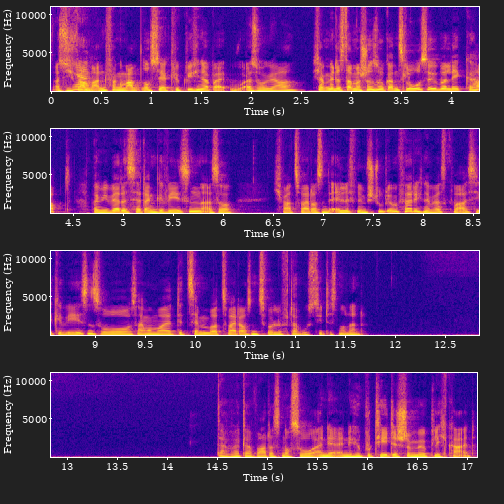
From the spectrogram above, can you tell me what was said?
Also ich ja. war am Anfang am Amt noch sehr glücklich, aber also ja, ich habe mir das damals schon so ganz lose überlegt gehabt. Bei mir wäre das ja dann gewesen, also ich war 2011 mit dem Studium fertig, dann wäre es quasi gewesen, so sagen wir mal Dezember 2012, da wusste ich das noch nicht. Da, da war das noch so eine, eine hypothetische Möglichkeit.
